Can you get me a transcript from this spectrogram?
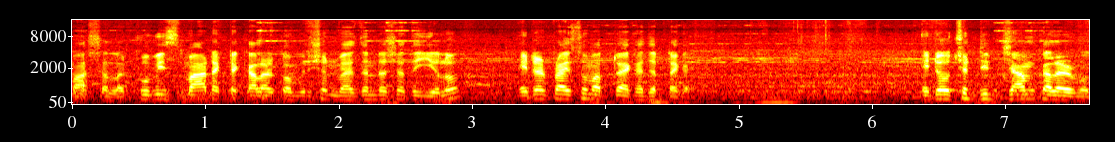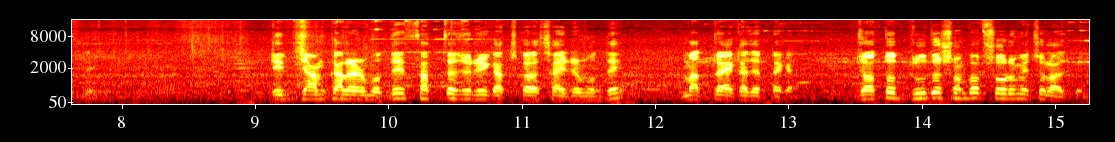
মার্শাল্লাহ খুবই স্মার্ট একটা কালার কম্বিনেশন ম্যাজেন্ডার সাথে ইয়েলো এটার প্রাইসও মাত্র এক হাজার টাকা এটা হচ্ছে ডিপ জাম কালারের মধ্যে। ডিপ জাম কালারের মধ্যে সাতটা জরির কাজ করা সাইডের মধ্যে মাত্র এক হাজার টাকা। যত দ্রুত সম্ভব শোরুমে চলে আসবেন।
